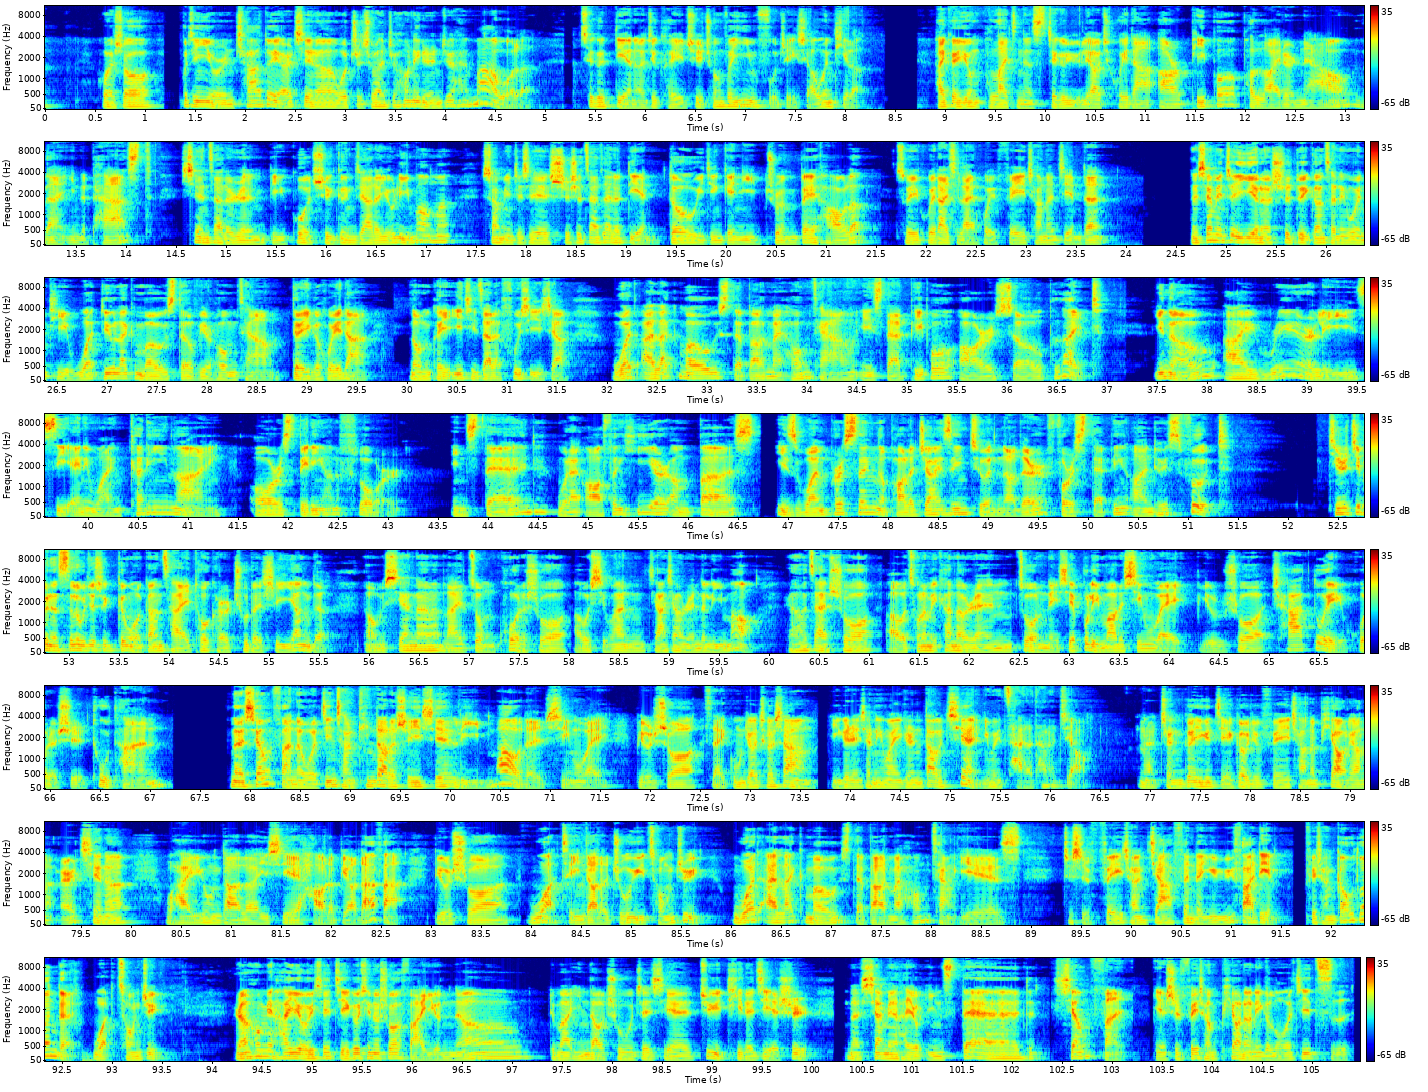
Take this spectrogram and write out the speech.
或者说，不仅有人插队，而且呢，我指出来之后，那个人居然还骂我了。这个点呢，就可以去充分应付这个小问题了。还可以用 politeness 这个语料去回答：Are people politer now than in the past？现在的人比过去更加的有礼貌吗？上面这些实实在在的点都已经给你准备好了，所以回答起来会非常的简单。那下面这一页呢，是对刚才那个问题 “What do you like most of your hometown” 的一个回答。那我们可以一起再来复习一下。What I like most about my hometown is that people are so polite. You know, I rarely see anyone cutting in line or spitting on the floor. Instead, what I often hear on bus is one person apologizing to another for stepping onto his foot. 其实基本的思路就是跟我刚才脱口而出的是一样的。 那我们先呢来总括的说啊，我喜欢家乡人的礼貌，然后再说啊，我从来没看到人做哪些不礼貌的行为，比如说插队或者是吐痰。那相反呢，我经常听到的是一些礼貌的行为，比如说在公交车上，一个人向另外一个人道歉，因为踩了他的脚。那整个一个结构就非常的漂亮了，而且呢，我还用到了一些好的表达法，比如说 what 引导的主语从句。What I like most about my hometown is，这是非常加分的一个语法点，非常高端的 what 从句。然后后面还有一些结构性的说法，you know，对吗？引导出这些具体的解释。那下面还有 instead，相反，也是非常漂亮的一个逻辑词。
